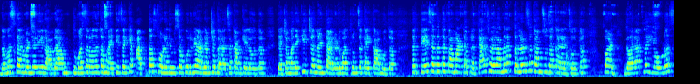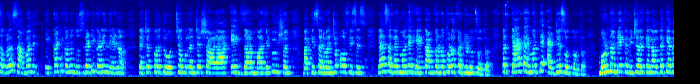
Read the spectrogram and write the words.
नमस्कार मंडळी राम राम. तुम्हा सर्वांना तर माहितीच आहे की आत्ताच थोड्या दिवसापूर्वी आम्ही आमच्या घराचं काम केलं होतं. त्याच्यामध्ये किचन आणि टॉयलेट बाथरूमचं काही काम होतं. तर ते सगळं तर काम आटपलं. त्याच वेळेला आम्हाला कलरचं काम सुद्धा करायचं होतं. पण घरातलं एवढं सगळं सामान एका ठिकाणून दुसऱ्या ठिकाणी नेणं त्याच्यात परत रोजच्या मुलांच्या शाळा एक्झाम माझे ट्युशन बाकी सर्वांचे ऑफिसेस या सगळ्यांमध्ये हे काम करणं थोडं कठीणच होतं. तर त्या टायमात ते ऍडजस्ट होत नव्हतं. म्हणून आम्ही एक विचार केला होता की आता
